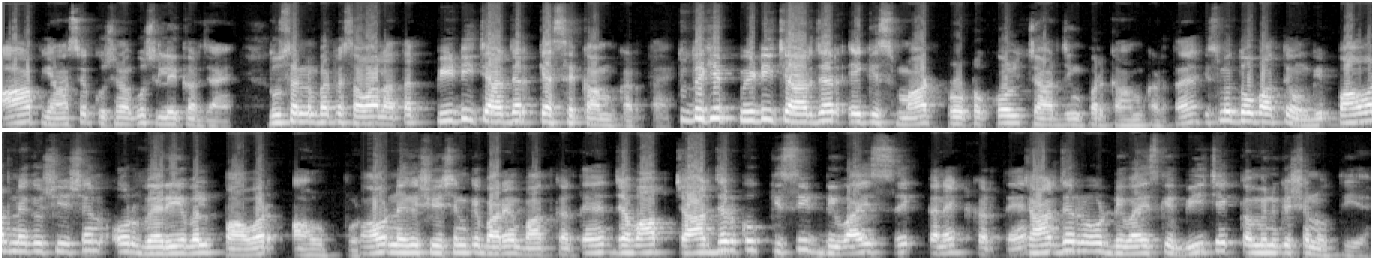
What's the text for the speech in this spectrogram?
आप यहाँ से कुछ ना कुछ लेकर जाएँ। दूसरे नंबर पे सवाल आता है, पीडी चार्जर कैसे काम करता है? तो देखिए, पीडी चार्जर एक स्मार्ट प्रोटोकॉल चार्जिंग पर काम करता है। इसमें दो बातें होंगी, पावर नेगोशिएशन और variable power output. Power negotiation के बारे में बात करते हैं। जब आप चार्जर को किसी डिवाइस से कनेक्ट करते हैं, चार्जर और डिवाइस के बीच एक कम्युनिकेशन होती है।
